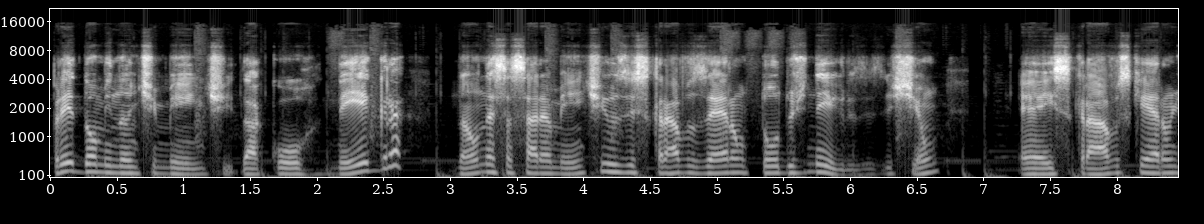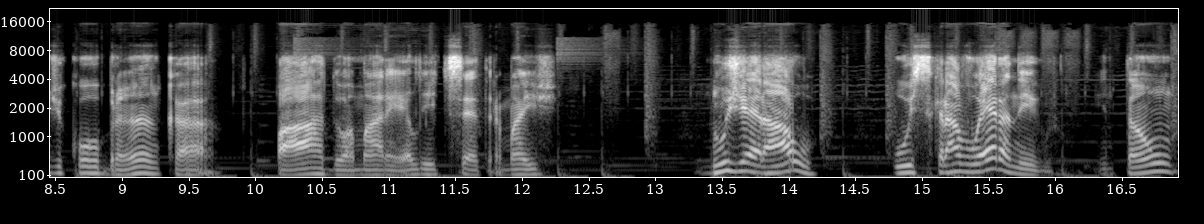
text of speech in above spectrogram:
predominantemente da cor negra, não necessariamente os escravos eram todos negros, existiam é, escravos que eram de cor branca, pardo, amarelo etc. Mas, no geral, o escravo era negro. Então,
